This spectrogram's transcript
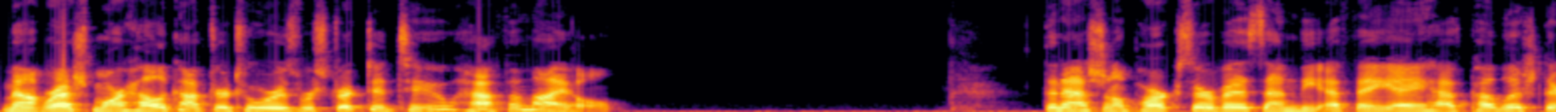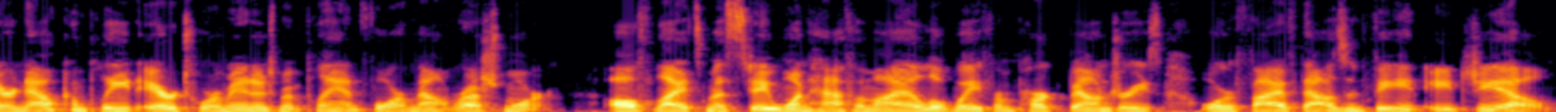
Mount Rushmore helicopter tour is restricted to half a mile. The National Park Service and the FAA have published their now complete air tour management plan for Mount Rushmore. All flights must stay one half a mile away from park boundaries or 5,000 feet AGL.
